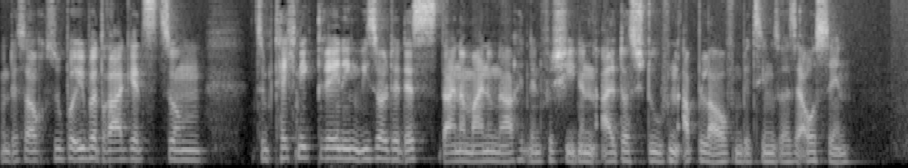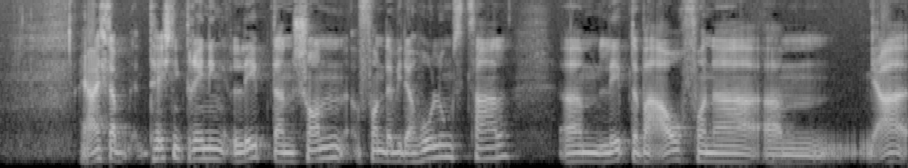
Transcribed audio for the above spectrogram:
Und das ist auch super Übertrag jetzt zum zum Techniktraining. Wie sollte das deiner Meinung nach in den verschiedenen Altersstufen ablaufen bzw. aussehen? Ja, ich glaube, Techniktraining lebt dann schon von der Wiederholungszahl, ähm, lebt aber auch von einer ähm, ja,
